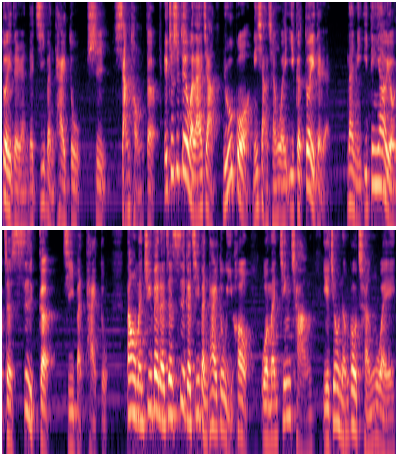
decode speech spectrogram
对的人的基本态度是相同的。也就是对我来讲，如果你想成为一个对的人。那你一定要有这四个基本态度。当我们具备了这四个基本态度以后，我们经常也就能够成为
